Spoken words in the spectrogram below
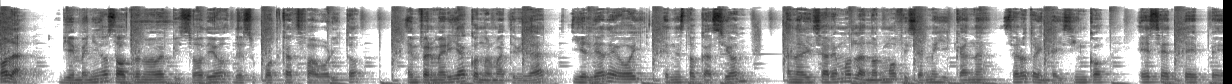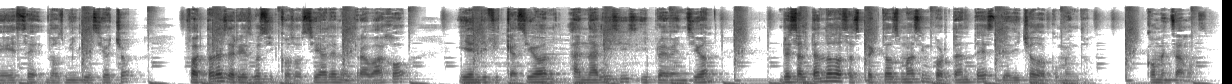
Hola, bienvenidos a otro nuevo episodio de su podcast favorito, Enfermería con Normatividad, y el día de hoy, en esta ocasión, analizaremos la norma oficial mexicana 035 STPS 2018, factores de riesgo psicosocial en el trabajo, identificación, análisis y prevención, resaltando los aspectos más importantes de dicho documento. Comenzamos.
